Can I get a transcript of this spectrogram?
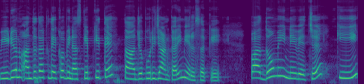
ਵੀਡੀਓ ਨੂੰ ਅੰਤ ਤੱਕ ਦੇਖੋ ਬਿਨਾਂ ਸਕਿਪ ਕੀਤੇ, ਤਾਂ ਜੋ ਪੂਰੀ ਜਾਣਕਾਰੀ ਮਿਲ ਸਕੇ। ਭਾਦੋਂ ਮਹੀਨੇ ਵਿੱਚ ਕੀ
